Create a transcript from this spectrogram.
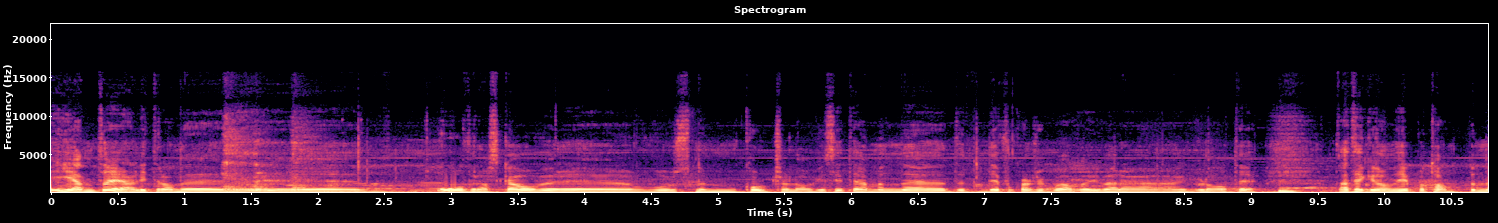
Igjen er jeg litt eh, overraska over eh, hvordan de coacha laget sitt. Ja, men eh, det, det får kanskje bare være glad til. Jeg tenker sånn helt på tampen,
